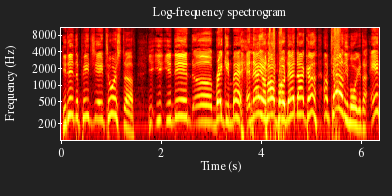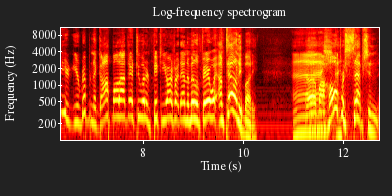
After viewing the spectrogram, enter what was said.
You did the PGA Tour stuff. You, you, you did uh, Breaking Bad. And now you're on allprodad.com. I'm telling you, Morgan. And you're, you're ripping the golf ball out there 250 yards right down the middle of the fairway. I'm telling you, buddy. Uh, my whole sh- perception.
